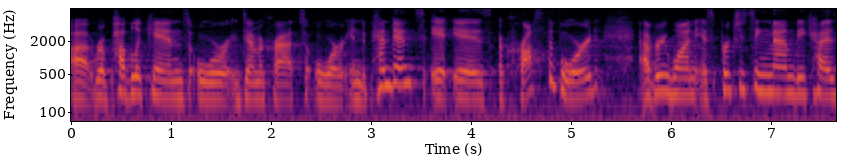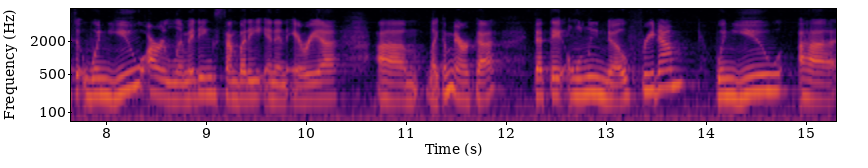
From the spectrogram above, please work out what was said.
uh, Republicans or Democrats or independents. It is across the board. Everyone is purchasing them because when you are limiting somebody in an area um, like America, that they only know freedom, when you uh,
